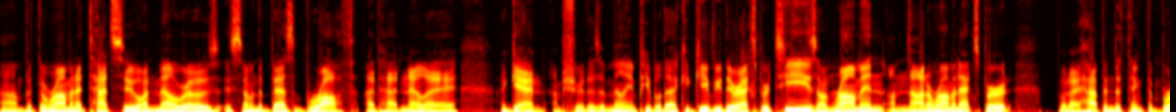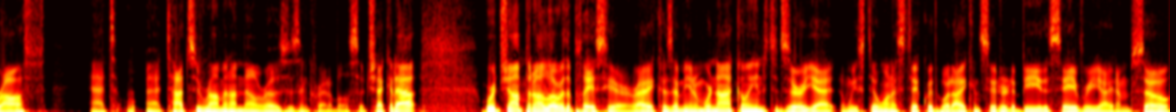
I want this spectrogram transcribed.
um, but the ramen at Tatsu on Melrose is some of the best broth I've had in LA. Again, I'm sure there's a million people that could give you their expertise on ramen. I'm not a ramen expert, but I happen to think the broth at, at Tatsu Ramen on Melrose is incredible. So check it out. We're jumping all over the place here, right? Because I mean, we're not going into dessert yet, and we still want to stick with what I consider to be the savory item. So,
